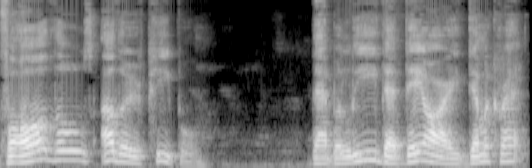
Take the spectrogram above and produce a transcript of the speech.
for all those other people that believe that they are a Democrat,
